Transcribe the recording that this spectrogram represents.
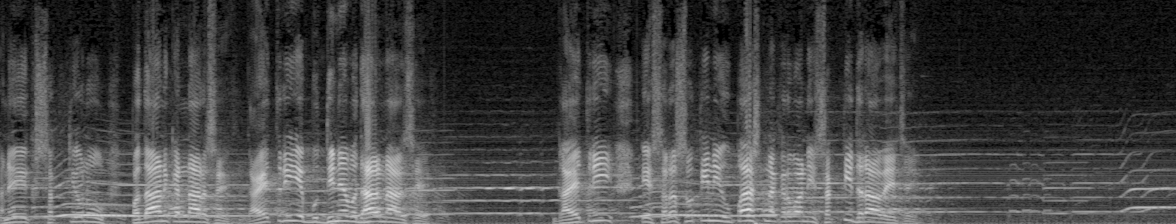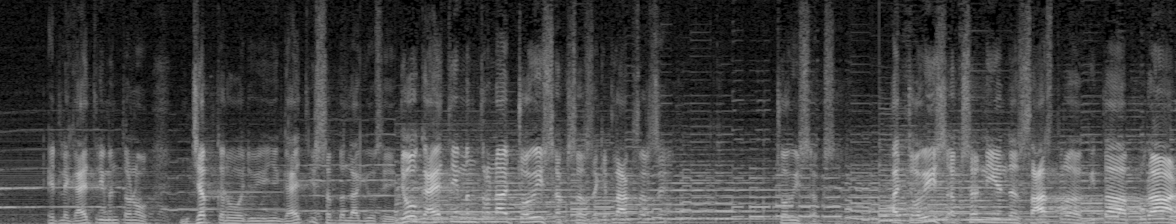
અનેક શક્તિઓનું પ્રદાન કરનાર છે. ગાયત્રી એ બુદ્ધિને વધારનાર છે. ગાયત્રી એ સરસ્વતીની ઉપાસના કરવાની શક્તિ ધરાવે છે. એટલે ગાયત્રી મંત્રનો જપ કરવો જોઈએ. અહીંયા ગાયત્રી શબ્દ લાગ્યો છે. જો ગાયત્રી મંત્રના ચોવીસ અક્ષર છે, કેટલા અક્ષર છે? ચોવીસ અક્ષર. આ ચોવીસ અક્ષરની અંદર શાસ્ત્ર, ગીતા, પુરાણ,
